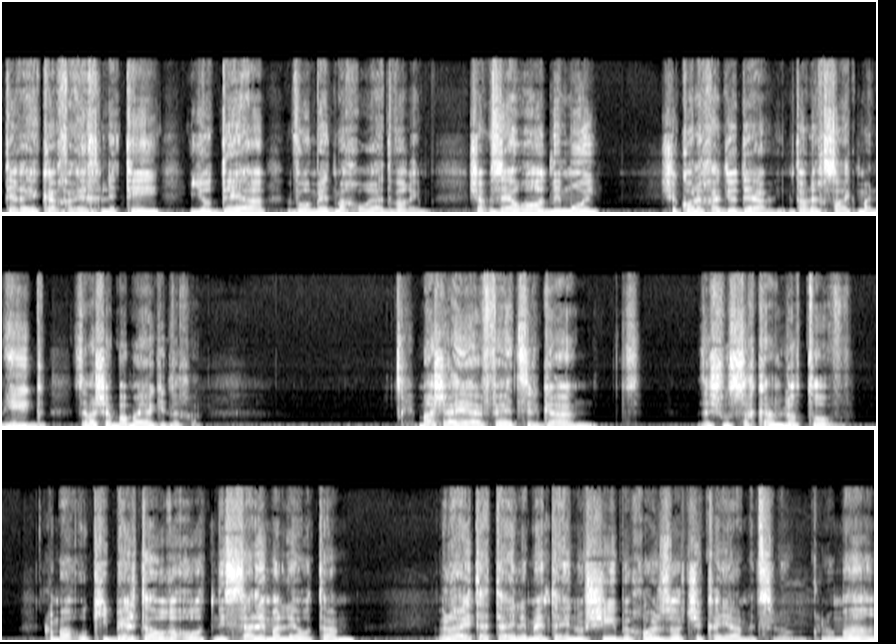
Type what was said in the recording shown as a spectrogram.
תראה ככה החלטי, יודע ועומד מאחורי הדברים. עכשיו, זה הוראות מימוי, שכל אחד יודע. אם אתה הולך לשחק מנהיג, זה מה שהבמה יגיד לך. מה שהיה יפה אצל גנץ, זה שהוא שחקן לא טוב. כלומר, הוא קיבל את ההוראות, ניסה למלא אותן, אבל ראית את האלמנט האנושי בכל זאת שקיים אצלו. כלומר,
